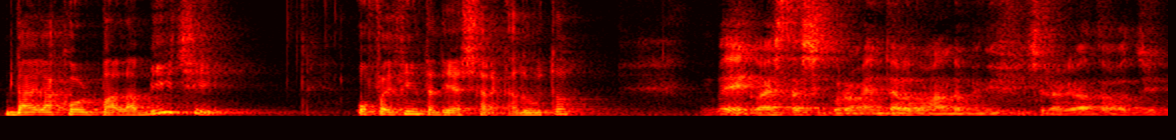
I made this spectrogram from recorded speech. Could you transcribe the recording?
Dai la colpa alla bici o fai finta di essere caduto? Beh, questa è sicuramente la domanda più difficile arrivata oggi.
